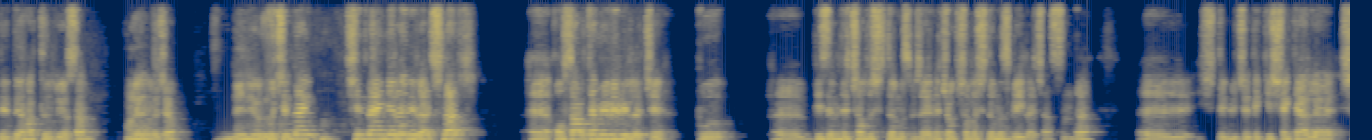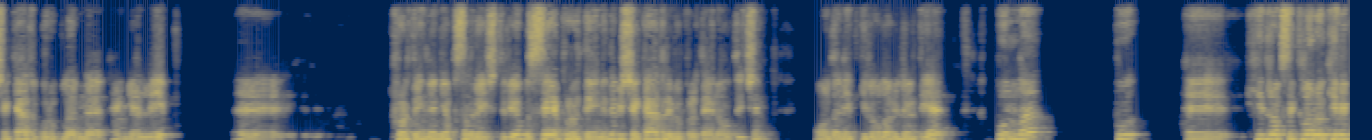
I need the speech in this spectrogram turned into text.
dedi hatırlıyorsan. Evet. Hocam. Deniyoruz. Bu Çin'den, Çin'den gelen ilaçlar e, oseltamivir ilacı. Bu e, bizim de çalıştığımız, üzerine çok çalıştığımız bir ilaç aslında. E, işte hücredeki şekerle şeker gruplarını engelleyip e, proteinlerin yapısını değiştiriyor. Bu S proteini de bir şekerli bir protein olduğu için oradan etkili olabilir diye. Bununla bu e, hidroksiklorokini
